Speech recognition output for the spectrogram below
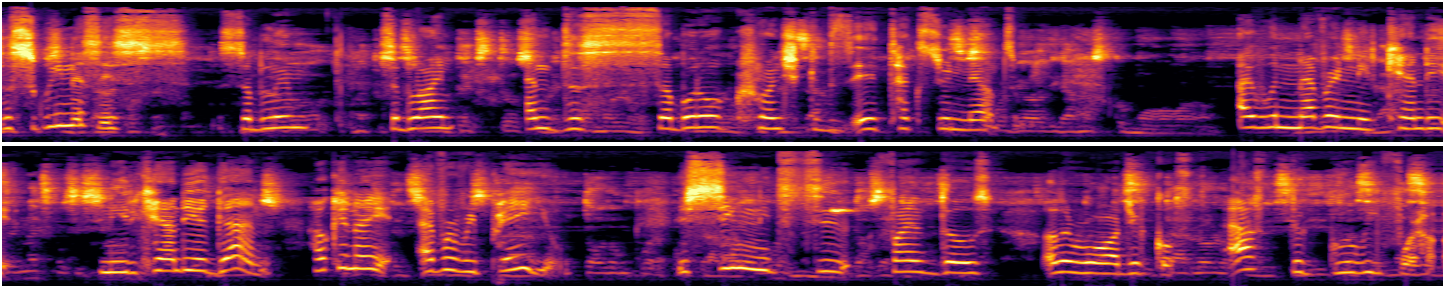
The sweetness is sublime, sublime, and the subtle crunch gives it texture now to me. I will never need candy, need candy again. How can I ever repay uh, you? You she needs to find those other logical. Ask the group for help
